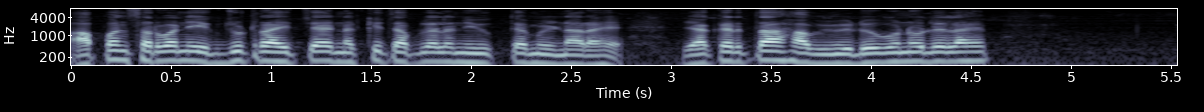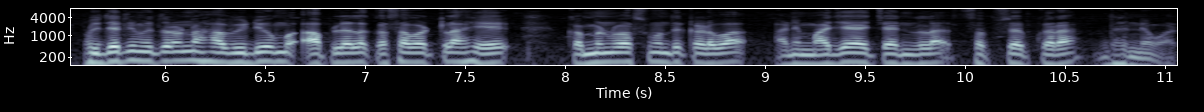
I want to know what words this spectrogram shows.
आपण सर्वांनी एकजूट राहायचे आहे. नक्कीच आपल्याला नियुक्त्या मिळणार आहे. याकरिता हा व्हिडिओ बनवलेला आहे. विद्यार्थी मित्रांनो हा व्हिडिओ आपल्याला कसा वाटला हे कमेंट बॉक्समध्ये कळवा आणि माझ्या या चॅनलला सबस्क्राईब करा. धन्यवाद.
